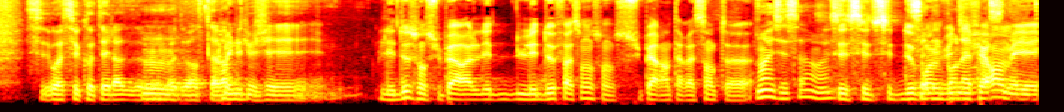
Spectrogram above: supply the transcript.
ouais, ce côté-là de, Mm. de Instagram que j'ai. Les deux sont super, les, les deux façons sont super intéressantes. euh, Ouais, c'est ça, ouais. C'est- deux Ça points de vue différents, mais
